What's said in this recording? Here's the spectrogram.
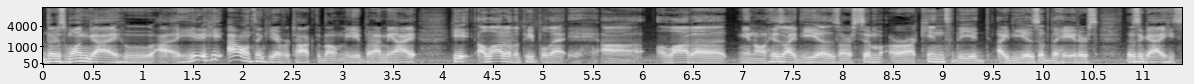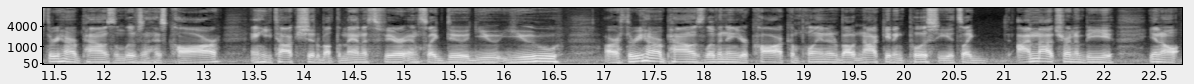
there's one guy who I, he, he I don't think he ever talked about me, but I mean I he a lot of the people that uh, a lot of you know his ideas are sim or akin to the ideas of the haters. There's a guy he's 300 pounds and lives in his car, and he talks shit about the manosphere, and it's like, dude, you you are 300 pounds living in your car complaining about not getting pussy. It's like I'm not trying to be, you know,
